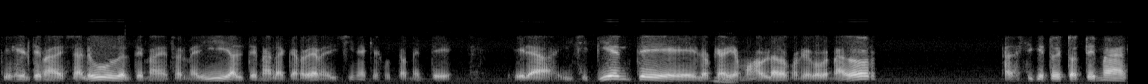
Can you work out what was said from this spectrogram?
que es el tema de salud, el tema de enfermería, el tema de la carrera de medicina, que justamente era incipiente, lo que habíamos hablado con el gobernador. Así que todos estos temas,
